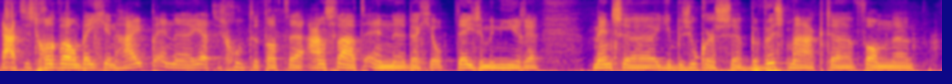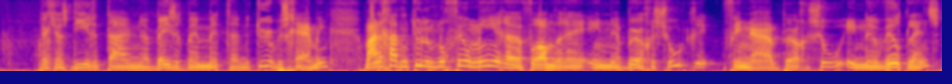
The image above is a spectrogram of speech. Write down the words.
ja, het is toch ook wel een beetje een hype. En ja, het is goed dat dat aanslaat. En dat je op deze manier mensen, je bezoekers, bewust maakt van. Dat je als dierentuin eh, bezig bent met eh, natuurbescherming. Maar er gaat natuurlijk nog veel meer eh, veranderen in Burgersoe. Of in Burgersoe, in Wildlands.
